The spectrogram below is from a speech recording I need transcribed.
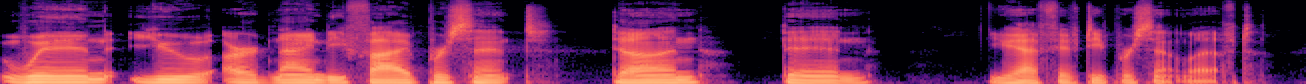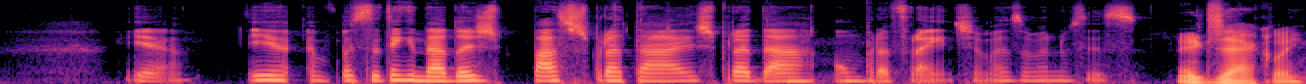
when you are 95% done, then you have 50% left. Yeah. E você tem que dar dois passos para trás para dar um para frente, mais ou menos isso. Exactly.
